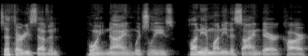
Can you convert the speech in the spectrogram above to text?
to 37.9, which leaves plenty of money to sign Derek Carr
